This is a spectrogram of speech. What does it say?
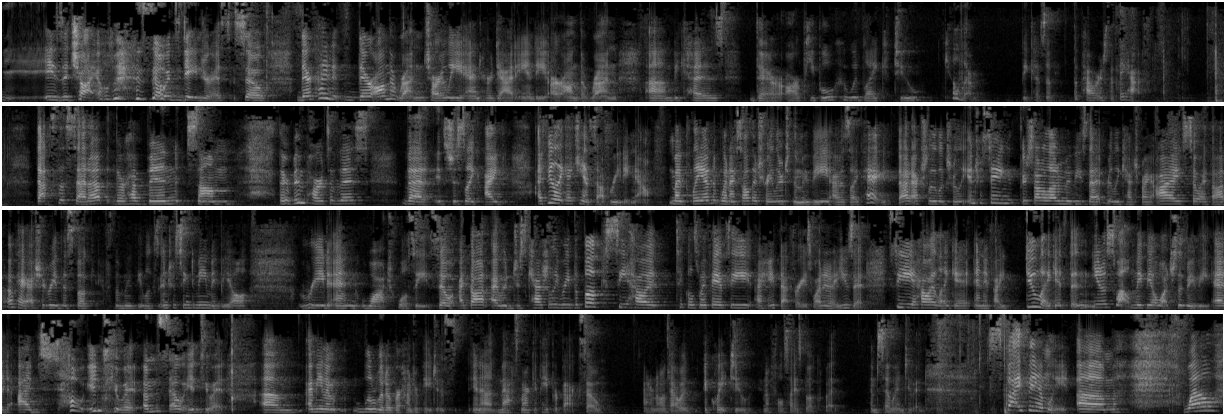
is a child, so it's dangerous. So they're kind of, they're on the run. Charlie and her dad, Andy, are on the run um, because there are people who would like to kill them because of the powers that they have. that's the setup. There have been some, there have been parts of this that it's just like, I, I feel like I can't stop reading now. My plan, when I saw the trailer to the movie, I was like, hey, that actually looks really interesting. There's not a lot of movies that really catch my eye. So I thought, okay, I should read this book. If the movie looks interesting to me, maybe I'll read and watch, we'll see. So I thought I would just casually read the book, see how it tickles my fancy. I hate that phrase, why did I use it? See how I like it, and if I do like it, then, you know, swell, maybe I'll watch the movie. And I'm so into it, I'm so into it. Um, I mean, a little bit over 100 pages in a mass market paperback, so I don't know what that would equate to in a full-size book, but I'm so into it. Spy Family. Um, well,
